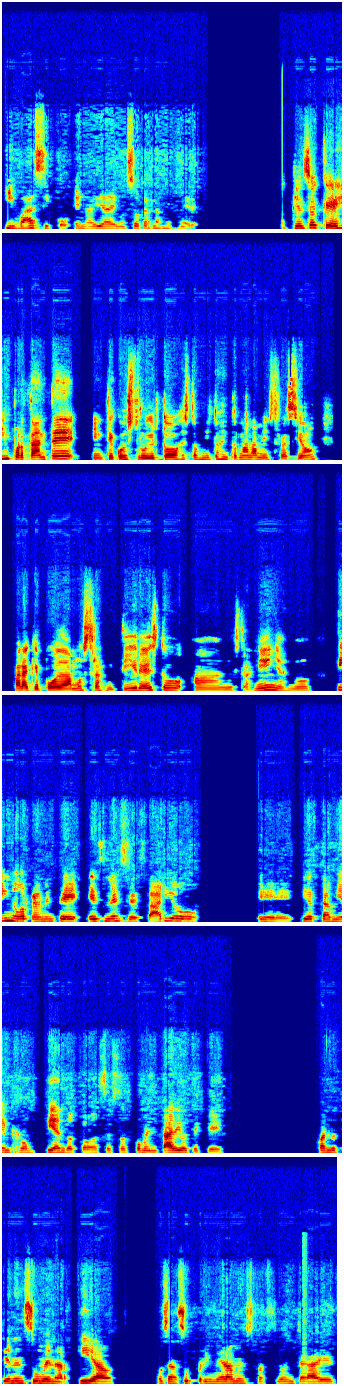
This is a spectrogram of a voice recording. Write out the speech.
y básico en la vida de nosotras las mujeres. Pienso que es importante construir todos estos mitos en torno a la menstruación para que podamos transmitir esto a nuestras niñas, ¿no? Sí, no, realmente es necesario eh, ir también rompiendo todos estos comentarios de que cuando tienen su menarquía, o sea, su primera menstruación ya es,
